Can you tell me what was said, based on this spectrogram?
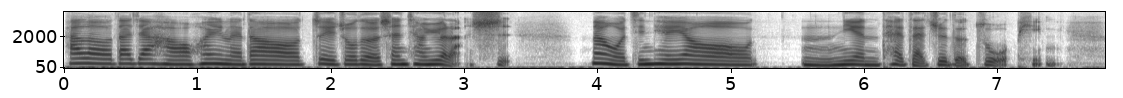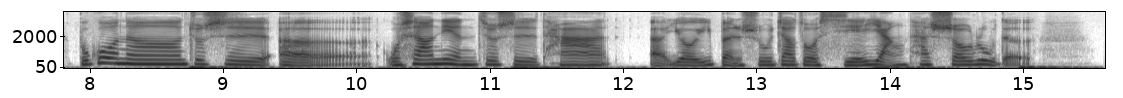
Hello，大家好，欢迎来到这一周的山羌阅览室。那我今天要嗯念太宰治的作品，不过呢，就是呃，我是要念就是他呃有一本书叫做《斜阳》，他收录的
